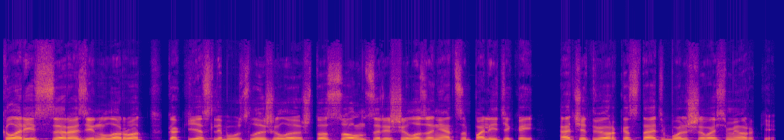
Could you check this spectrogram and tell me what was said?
Кларисса разинула рот, как если бы услышала, что солнце решило заняться политикой, а четверка стать больше восьмерки.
